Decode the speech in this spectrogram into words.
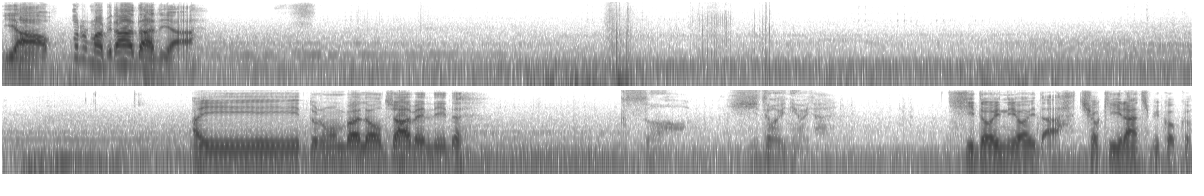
Ya vurma birader ya. Ay durumun böyle olacağı belliydi. くそひ Hidoiniyoy da. Çok iğrenç bir koku.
